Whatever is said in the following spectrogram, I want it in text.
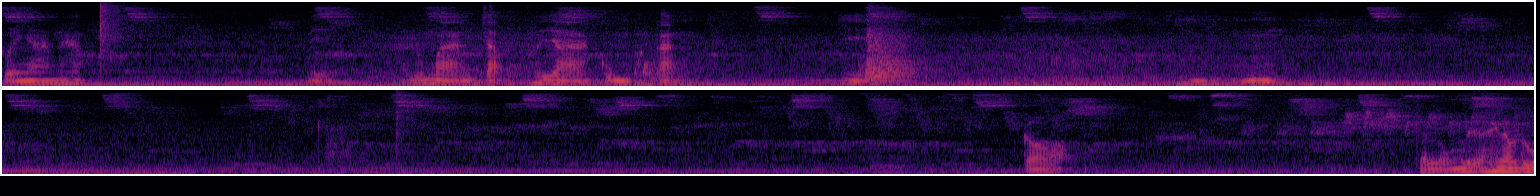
สวยงามนะครับ นี่หนุมานจับพระยากุมภกันนี่อื้อหือ ก็ จะหลงเหลือให้เราดู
